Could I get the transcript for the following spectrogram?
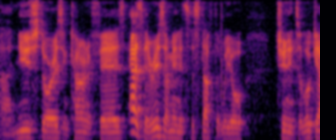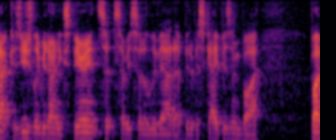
Uh, news stories and current affairs, as there is. I mean, it's the stuff that we all tune in to look at because usually we don't experience it, so we sort of live out a bit of escapism by by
